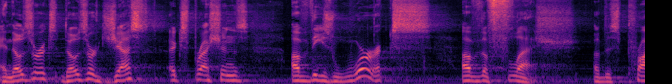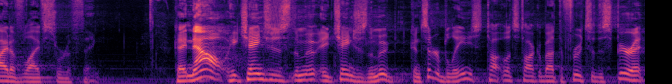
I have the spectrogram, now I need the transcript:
And those are, those are just expressions of these works of the flesh, of this pride of life sort of thing. Okay, now he changes the mood, he changes the mood considerably. Let's talk about the fruits of the Spirit.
